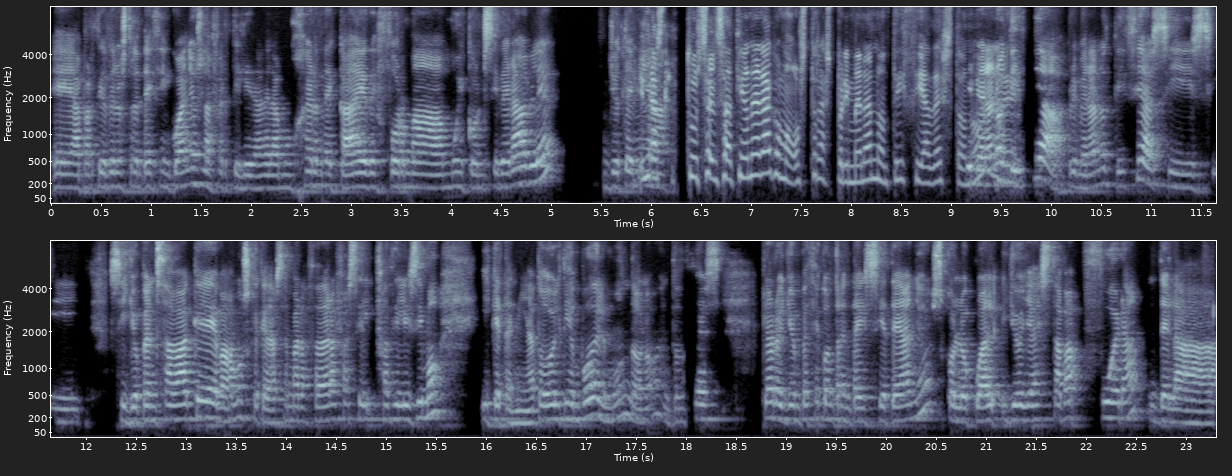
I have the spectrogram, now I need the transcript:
eh, a partir de los 35 años la fertilidad de la mujer decae de forma muy considerable. Yo tenía... Y tu sensación era como, ostras, primera noticia de esto, ¿no? Primera noticia, primera noticia. Si, si, si yo pensaba que, vamos, que quedarse embarazada era fácil, facilísimo y que tenía todo el tiempo del mundo, ¿no? Entonces, claro, yo empecé con 37 años, con lo cual yo ya estaba fuera de la,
